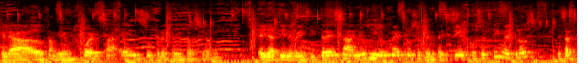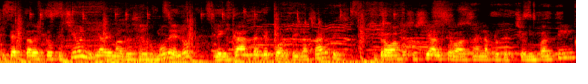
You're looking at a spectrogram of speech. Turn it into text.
que le ha dado también fuerza en su presentación. Ella tiene 23 años, mide 1 metro 75 centímetros, es arquitecta de profesión y además de ser un modelo, le encanta el deporte y las artes. Su trabajo social se basa en la protección infantil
